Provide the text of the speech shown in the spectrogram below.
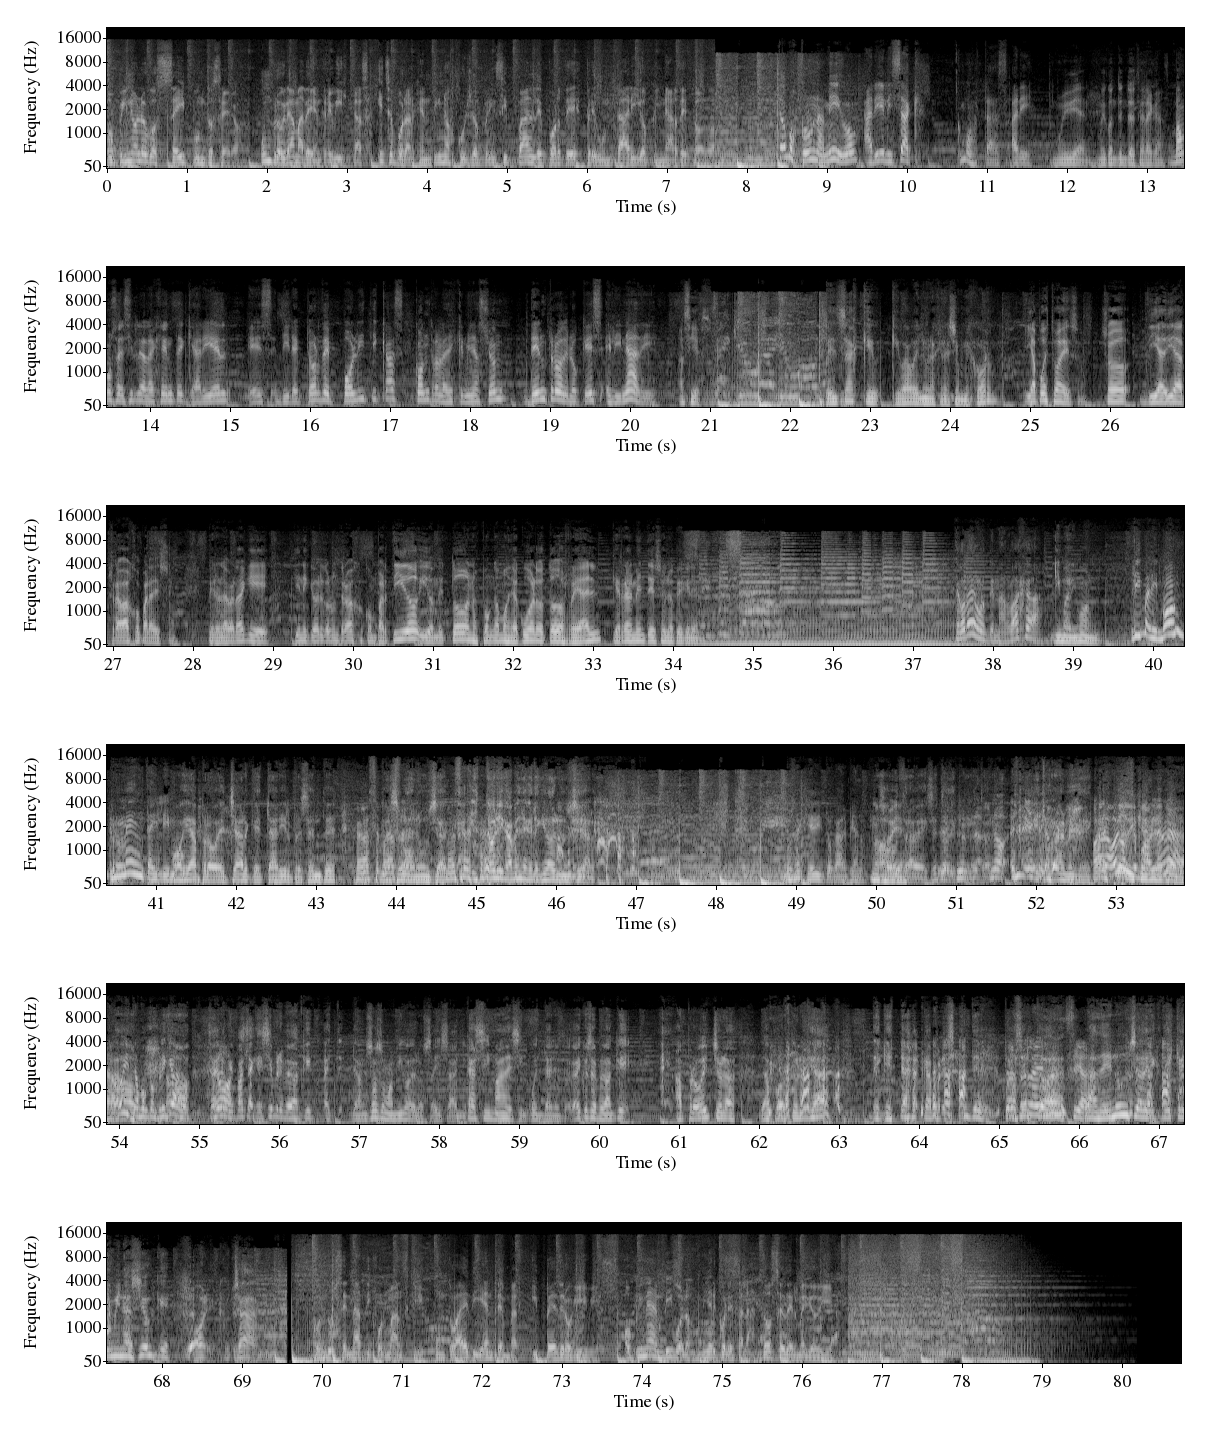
Opinólogo 6.0, un programa de entrevistas hecho por argentinos cuyo principal deporte es preguntar y opinar de todo. Estamos con un amigo, Ariel Isaac. ¿Cómo estás, Ari? Muy bien, muy contento de estar acá. Vamos a decirle a la gente que Ariel es director de políticas contra la discriminación dentro de lo que es el INADI. Así es. ¿Pensás que, que va a venir una generación mejor? Y apuesto a eso. Yo día a día trabajo para eso. Pero la verdad que tiene que ver con un trabajo compartido y donde todos nos pongamos de acuerdo, todos real, que realmente eso es lo que queremos. ¿Te acordás de Roque Narvaja? Lima Limón. Lima, limón, menta y limón. Voy a aprovechar que está Ariel presente Me vas a- me para vas hacer a- una denuncia. a- Históricamente que te quiero denunciar. Vos sabés que Eddie tocaba el piano. No sabía. Otra vez. Esto es discriminatorio. No, no. Esto es realmente Ahora, es hoy no No, estamos complicados. no, ¿Sabes No, lo que pasa? Que siempre me banqué. este, Nosotros somos amigos de los 6 años, casi más de 50 años. Hay cosas que me banqué. Aprovecho la, la oportunidad de que está acá presente para hacer hacer la denuncia. las denuncias de discriminación que. Oh, escuchame. Conduce Nati Furmansky junto a Eddie Entenberg y Pedro Gibi. Opina en vivo los miércoles a las 12 del mediodía.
